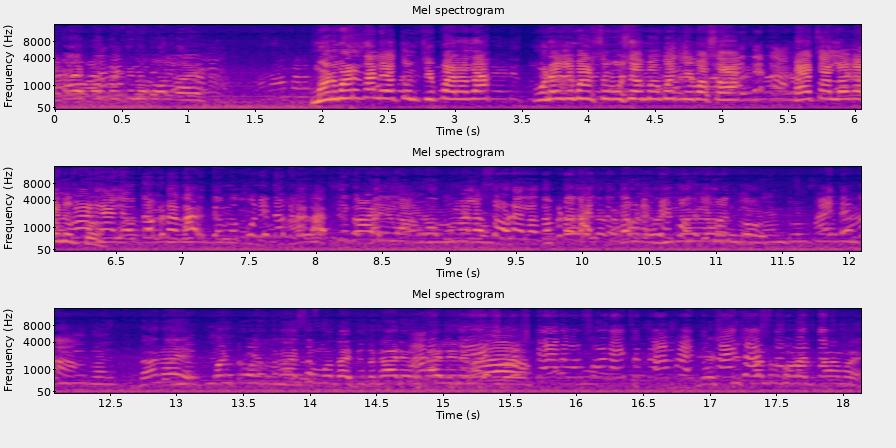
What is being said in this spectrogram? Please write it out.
काय पद्धतीने बोललाय मनमार झाली तुमची पहिल्यांदा पुण्याची माणसं बसा मग मधली बसा काय चाललंय का नेमकं दगड घालते मग कुणी दगड घातली गाडीला तुम्हाला सोडायला दगड घालते दगड फेकून की म्हणतो माहितीये का नाही कंट्रोल काय संबंध आहे तिथं गाडीवर काय लिहिलं नाही. स्टँडवर सोडायचं काम आहे तू एसटी काय स्टँडवर सोडायचं काम आहे.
